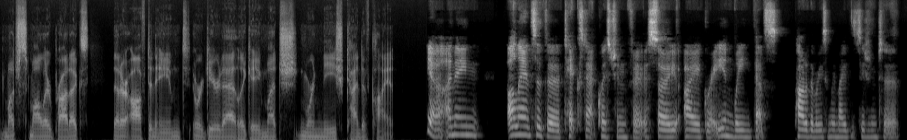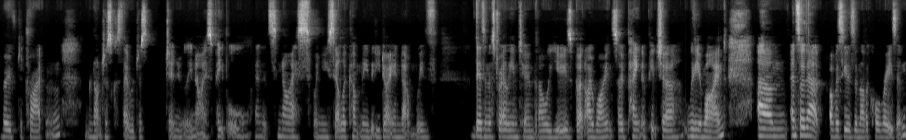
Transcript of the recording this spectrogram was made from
much smaller products that are often aimed or geared at like a much more niche kind of client? Yeah, I mean, I'll answer the tech stack question first. So I agree, and we that's part of the reason we made the decision to move to Triton, not just because they were just genuinely nice people, and it's nice when you sell a company that you don't end up with there's an Australian term that I will use, but I won't. So paint a picture with your mind. Um, and so that obviously is another core reason.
